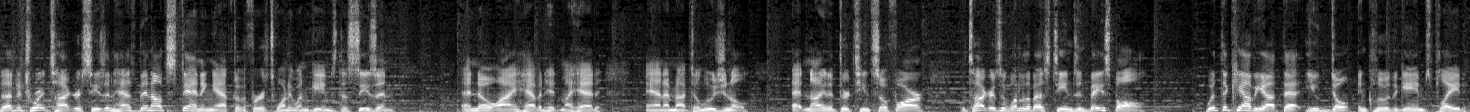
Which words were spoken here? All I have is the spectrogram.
The Detroit Tigers season has been outstanding after the first 21 games this season. And no, I haven't hit my head, and I'm not delusional. At 9 and 13 so far, the Tigers are one of the best teams in baseball. With the caveat that you don't include the games played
